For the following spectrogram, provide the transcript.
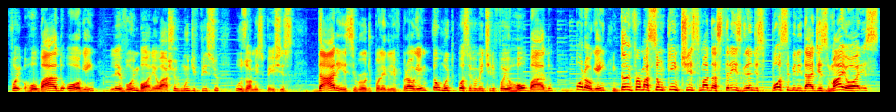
Foi roubado ou alguém levou embora. Eu acho muito difícil os Homens Peixes darem esse Road Poneglyph para alguém. Então muito possivelmente ele foi roubado por alguém. Então informação quentíssima das três grandes possibilidades maiores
